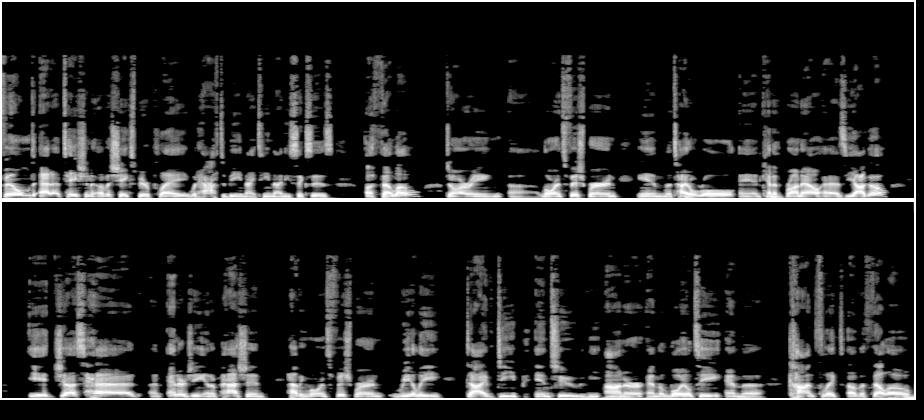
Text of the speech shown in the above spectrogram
filmed adaptation of a Shakespeare play would have to be 1996's Othello, starring uh, Laurence Fishburne in the title role and Kenneth Branagh as Iago. It just had an energy and a passion having Laurence Fishburne really dive deep into the honor and the loyalty and the conflict of Othello.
